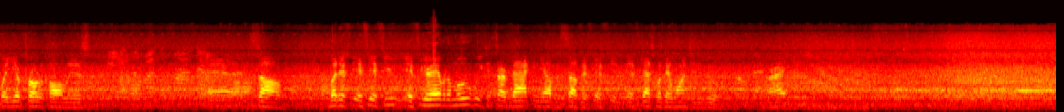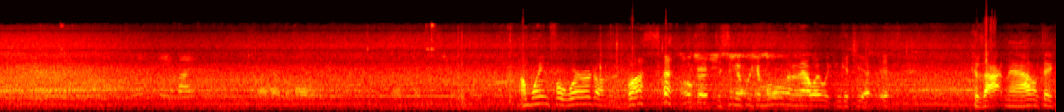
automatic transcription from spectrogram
what your protocol is. So, but if, if, if you if you're able to move, we can start backing you up and stuff if if, if that's what they want you to do. All right. I'm waiting for word on this bus Okay. to see if we can move, and that way we can get you. Because I, man, I don't think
